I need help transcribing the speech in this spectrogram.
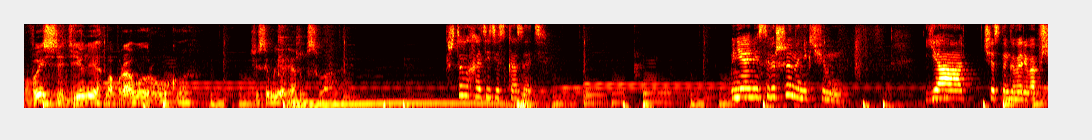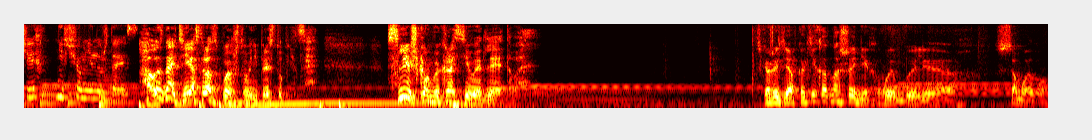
Вы сидели по правую руку. Часы были рядом с вами. Что вы хотите сказать? Мне они совершенно ни к чему. Я, честно говоря, вообще ни в чем не нуждаюсь. А вы знаете, я сразу понял, что вы не преступница. Слишком вы красивая для этого. Скажите, а в каких отношениях вы были с Самойловым?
